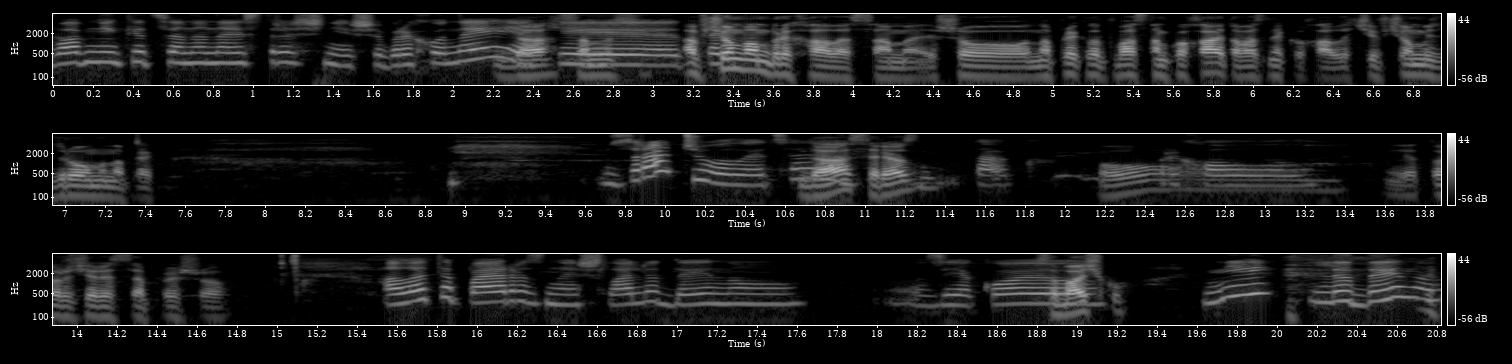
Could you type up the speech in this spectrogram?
Бабники це не найстрашніше. Брехуни, Да, які. саме... А в чому вам брехали саме? Що, наприклад, вас там кохають, а вас не кохали? Чи в чомусь другому, наприклад? Зраджували це? Да, серйозно? Так. О, Приховували. Я теж через це пройшов. Але тепер знайшла людину, з якою. Собачку? Ні, Людину,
